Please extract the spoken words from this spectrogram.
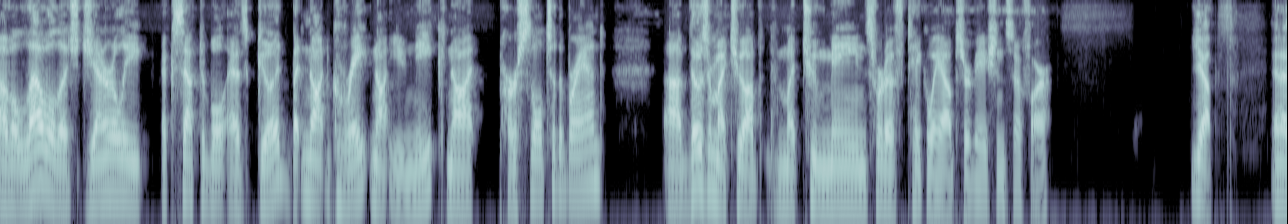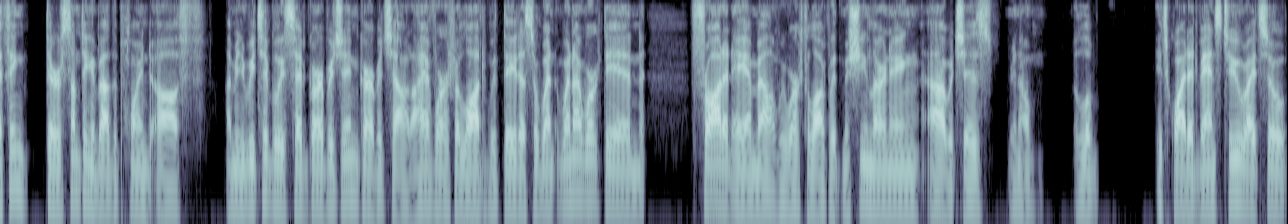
of a level that's generally acceptable as good, but not great, not unique, not personal to the brand. Uh, those are my two op- my two main sort of takeaway observations so far. Yeah, and I think there's something about the point of. I mean, we typically said garbage in, garbage out. I have worked a lot with data. So when when I worked in fraud and AML, we worked a lot with machine learning, uh, which is you know a little, it's quite advanced too, right? So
